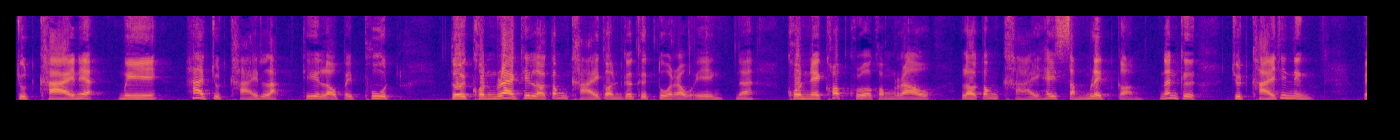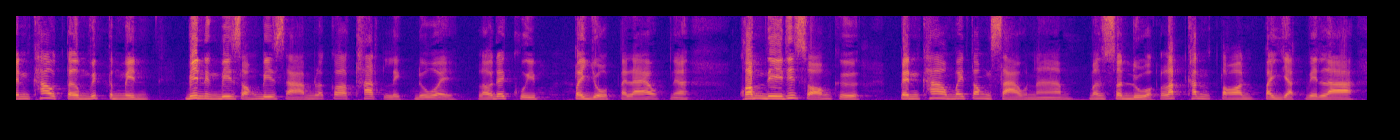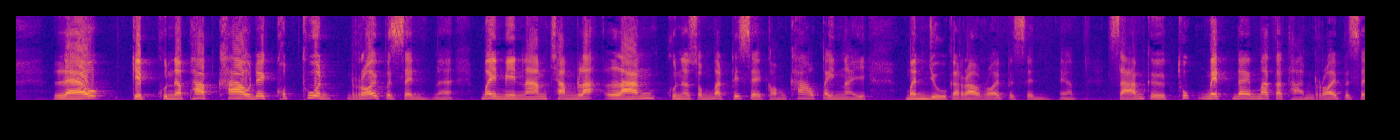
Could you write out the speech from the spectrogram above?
จุดขายเนี่ยมี 5 จุดขายหลักที่เราไปพูด โดยคนแรกที่เราต้องขายก่อนก็คือตัวเราเองนะคนในครอบครัวของเราเราต้องขายให้สำเร็จก่อน นั่นคือจุดขายที่ 1 เป็นข้าวเติมวิตามิน B1 B2 B3 แล้วก็ธาตุเหล็กด้วย เราได้คุยประโยชน์ไปแล้วนะความดีที่ 2 คือเป็นข้าวไม่ต้องซาวน้ำมันสะดวกลัดขั้นตอนประหยัดเวลา แล้วเก็บคุณภาพข้าวได้ครบถ้วนร้อยเปอร์เซ็นต์นะไม่มีน้ำชำระล้างคุณสมบัติพิเศษของข้าวไปไหน มันอยู่กับเราร้อยเปอร์เซ็นต์นะครับสามคือทุกเม็ดได้มาตรฐานร้อยเปอร์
